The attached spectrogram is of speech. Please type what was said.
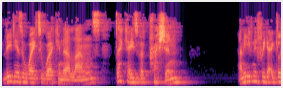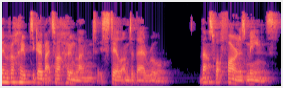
leading us away to work in their lands, decades of oppression, And even if we get a glimmer of hope to go back to our homeland, it's still under their rule. That's what foreigners means.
